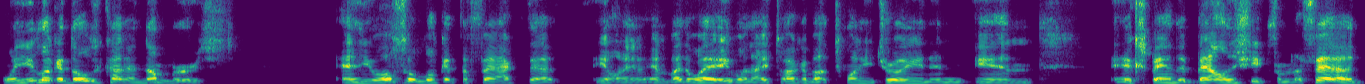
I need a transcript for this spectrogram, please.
when you look at those kind of numbers, and you also look at the fact that, you know, and, and by the way, when I talk about 20 trillion in, in expanded balance sheet from the Fed,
